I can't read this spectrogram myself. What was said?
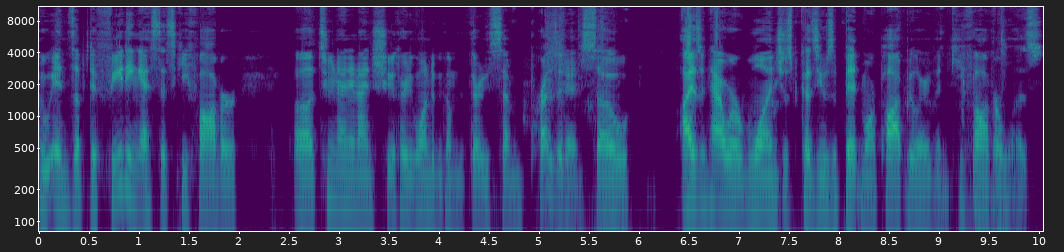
who ends up defeating Estes Kefauver uh, 299 to 231 to become the 37th president. So Eisenhower won just because he was a bit more popular than Kefauver was.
